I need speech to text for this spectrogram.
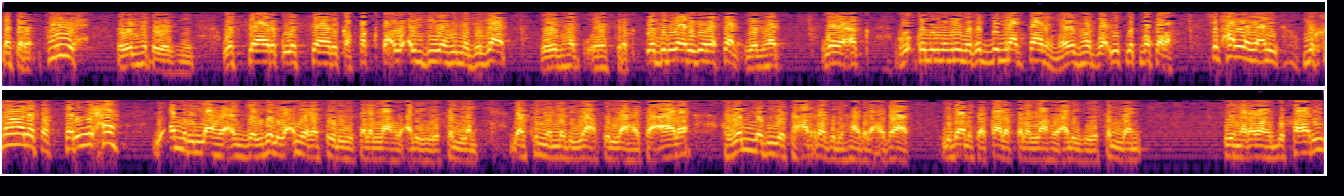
مثلا صريح ويذهب ويزني. والسارق والسارقة فاقطعوا أيديهما جزاء ويذهب ويسرق. وبالوالدين إحسان يذهب ويعق. كل المؤمنين يغضوا من أبصارهم ويذهب ويطلق بصره. سبحان الله يعني مخالفة صريحة لأمر الله عز وجل وأمر رسوله صلى الله عليه وسلم. لكن الذي يعصي الله تعالى هو الذي يتعرض لهذا العذاب. لذلك قال صلى الله عليه وسلم فيما رواه البخاري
